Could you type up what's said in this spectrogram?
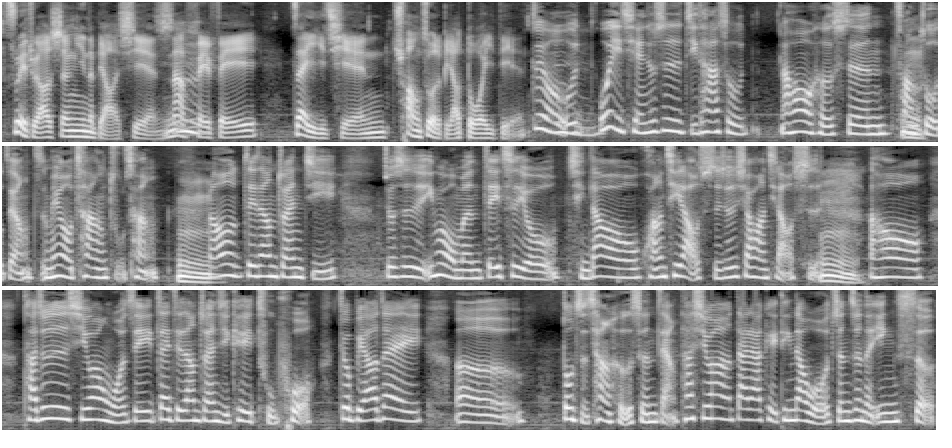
最主要声音的表现。那肥肥在以前创作的比较多一点。对我我我以前就是吉他手，然后和声创作这样子，没有唱主唱。嗯，然后这张专辑。就是因为我们这一次有请到黄绮老师，就是萧黄绮老师，嗯然后他就是希望我这在这张专辑可以突破，就不要再呃都只唱和声这样。他希望大家可以听到我真正的音色，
